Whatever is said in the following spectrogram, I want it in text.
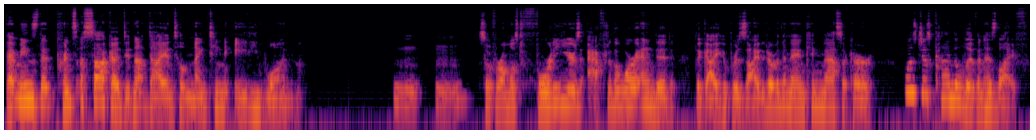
That means that Prince Asaka did not die until 1981. Mm-mm. So, for almost 40 years after the war ended, the guy who presided over the Nanking Massacre was just kind of living his life.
